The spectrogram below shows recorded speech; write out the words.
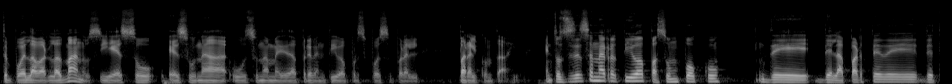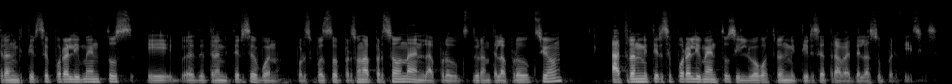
te puedes lavar las manos y eso es una, es una medida preventiva, por supuesto, para el, para el contagio. Entonces esa narrativa pasó un poco de, de la parte de, de, transmitirse por alimentos, eh, de transmitirse, bueno, por supuesto, persona a persona en la durante la producción, a transmitirse por alimentos y luego transmitirse a través de las superficies.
